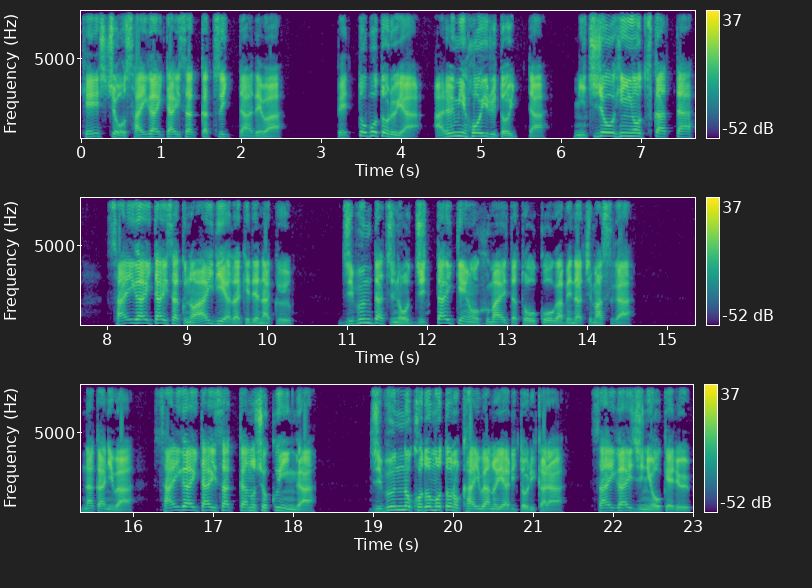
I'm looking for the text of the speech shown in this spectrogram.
警視庁災害対策課ツイッターでは、ペットボトルやアルミホイルといった日常品を使った災害対策のアイディアだけでなく、自分たちの実体験を踏まえた投稿が目立ちますが、中には災害対策課の職員が自分の子供との会話のやりとりから災害時における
